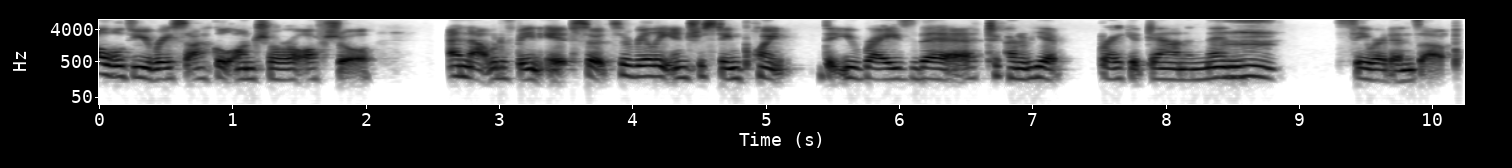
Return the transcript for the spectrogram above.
oh well do you recycle onshore or offshore? And that would have been it. So it's a really interesting point that you raise there to kind of yeah break it down and then mm. see where it ends up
